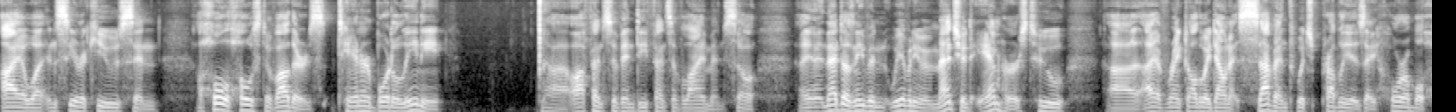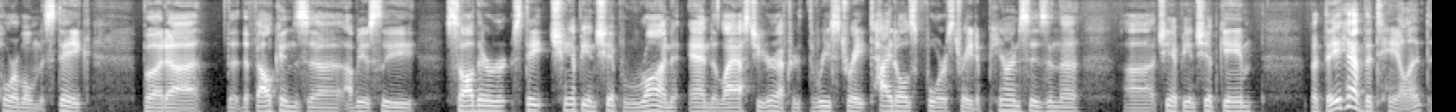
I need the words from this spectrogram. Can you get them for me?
Iowa and Syracuse and a whole host of others. Tanner Bortolini, uh, offensive and defensive lineman. So, and that doesn't even, we haven't even mentioned Amherst, who uh, I have ranked all the way down at seventh, which probably is a horrible, horrible mistake. But uh, the, the Falcons uh, obviously saw their state championship run end last year after three straight titles, four straight appearances in the uh, championship game. But they have the talent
